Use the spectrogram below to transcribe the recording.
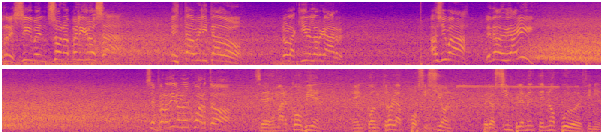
Recibe en zona peligrosa. Está habilitado. No la quiere largar. Allí va. Le da desde ahí. Se perdieron el cuarto. Se desmarcó bien, encontró la posición, pero simplemente no pudo definir.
